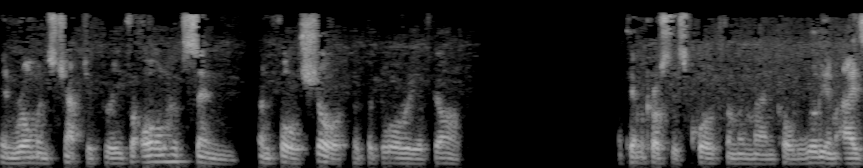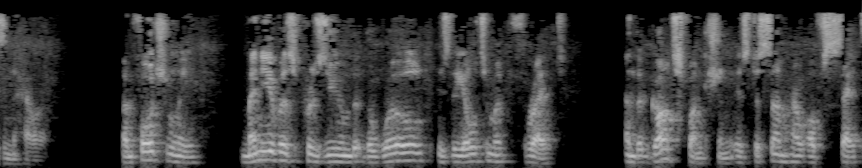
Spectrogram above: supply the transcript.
in Romans chapter 3. For all have sinned and fall short of the glory of God. I came across this quote from a man called William Eisenhower. Unfortunately, many of us presume that the world is the ultimate threat and that God's function is to somehow offset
